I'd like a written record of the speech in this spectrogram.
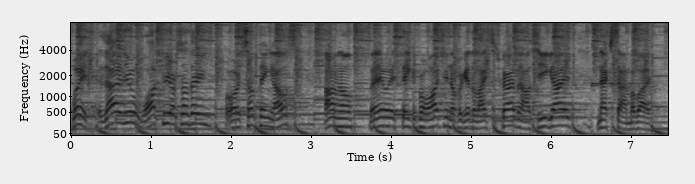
Wait, is that a new watch me or something? Or something else? I don't know. But anyways, thank you for watching. Don't forget to like, subscribe, and I'll see you guys next time. Bye-bye.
